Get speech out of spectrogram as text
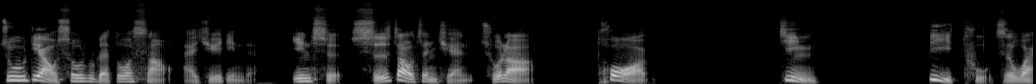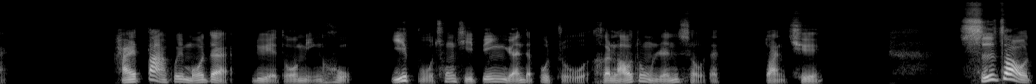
租调收入的多少来决定的。因此，十赵政权除了拓进避土之外，还大规模的掠夺民户，以补充其兵源的不足和劳动人手的短缺。石赵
